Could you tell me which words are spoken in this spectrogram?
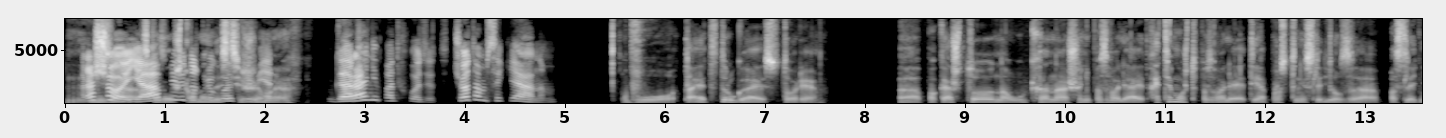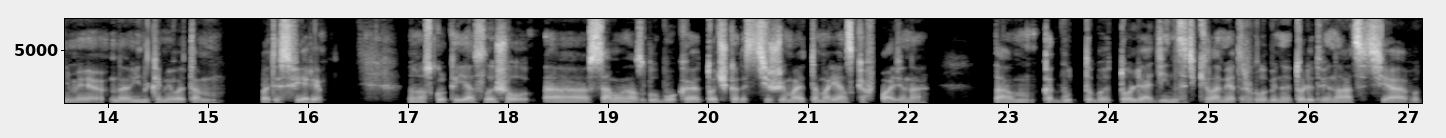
н Хорошо, нельзя я сказать, что приведу она другой пример. недостижимая. Гора не подходит. Чё там с океаном? Вот, а это другая история. А, пока что наука наша не позволяет, хотя, может, и позволяет. Я просто не следил за последними новинками в этом в этой сфере. Но, насколько я слышал, а, самая у нас глубокая точка достижимая- это Марианская впадина. Там как будто бы то ли 11 километров глубины, то ли 12. Я вот,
